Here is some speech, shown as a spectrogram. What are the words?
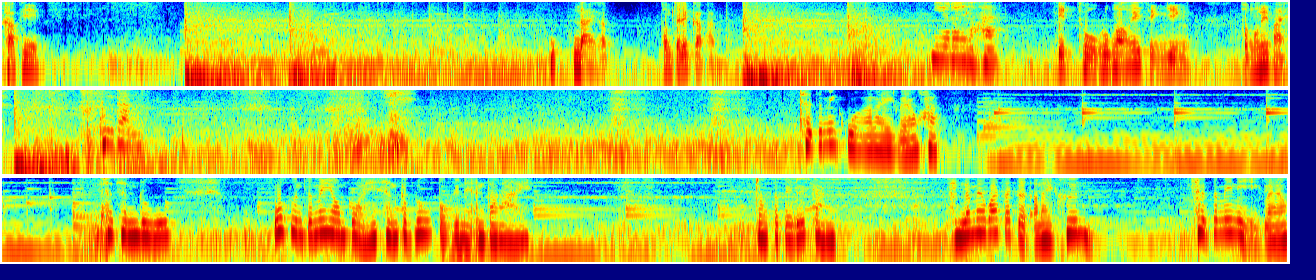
ครับพี่ ได้ครับ ผมจะรีบกลับครับมีอะไรเหรอคะ อิดถูกลูกน้องไอ้สิงห์ยิง ผมต้องรีบไป คุณกัน ฉันจะไม่กลัวอะไรอีกแล้วค่ะ เพราะฉันรู้ ว่าคุณจะไม่ยอมปล่อยให้ฉันกับลูกตกอยู่ในอันตราย เราจะไปด้วยกัน และไม่ว่าจะเกิดอะไรขึ้น ฉันจะไม่หนีอีกแล้ว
